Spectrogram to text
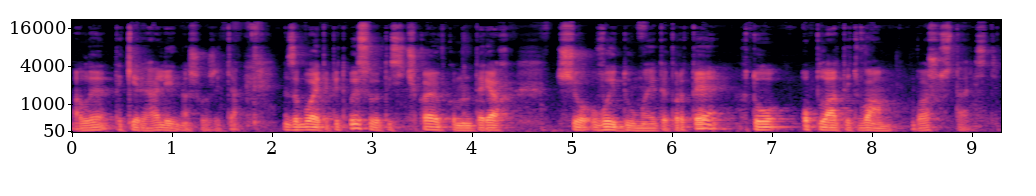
але такі реалії нашого життя. Не забувайте підписуватись чекаю в коментарях, що ви думаєте про те, хто оплатить вам вашу старість.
